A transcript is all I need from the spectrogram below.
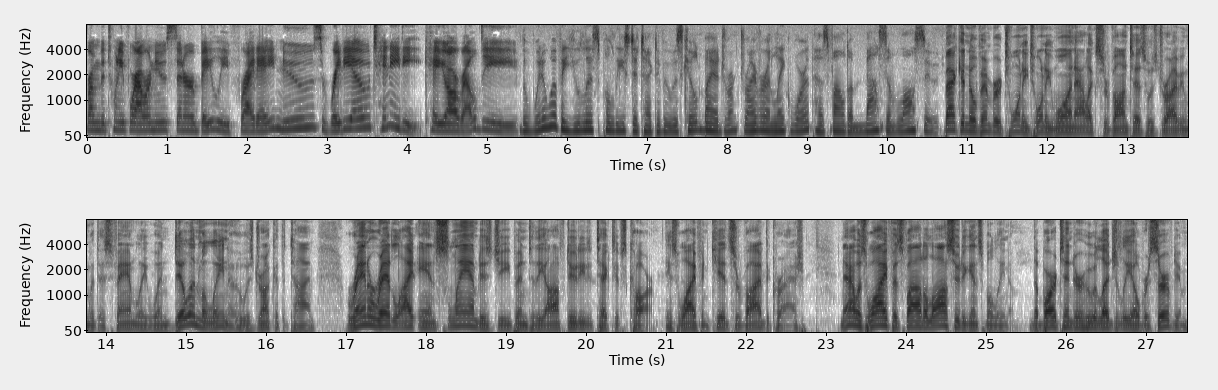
From the 24 Hour News Center, Bailey, Friday, News Radio 1080 KRLD. The widow of a Euless police detective who was killed by a drunk driver in Lake Worth has filed a massive lawsuit. Back in November 2021, Alex Cervantes was driving with his family when Dylan Molina, who was drunk at the time, ran a red light and slammed his Jeep into the off duty detective's car. His wife and kids survived the crash. Now his wife has filed a lawsuit against Molina, the bartender who allegedly overserved him,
